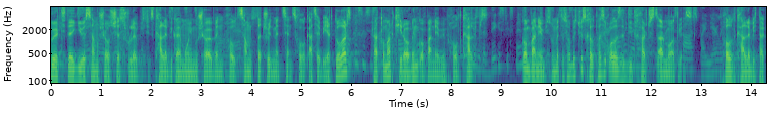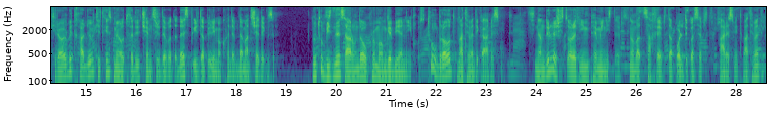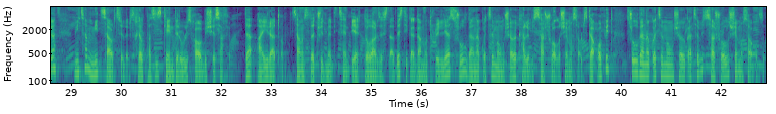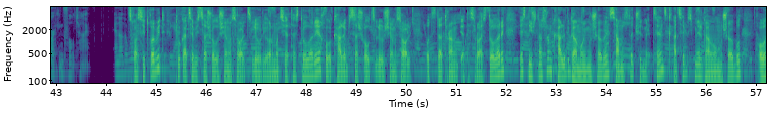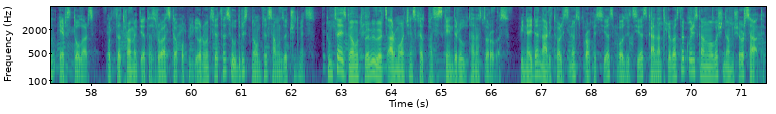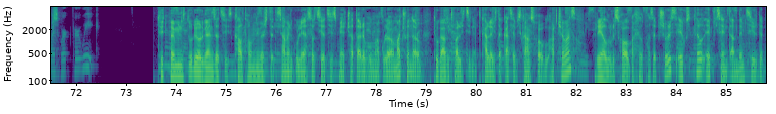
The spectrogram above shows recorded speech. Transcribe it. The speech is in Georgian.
თუ ერთი და იგივე სამუშაოს შესრულებისთვის ქალები გამოიმუშავებენ მხოლოდ 77 ცენტს, ხოლო კაცები 1 დოლარს, რატომ არ ქირაობენ კომპანიები მხოლოდ ქალებს? კომპანიების უმეტესობისთვის ხელფასი ყველაზე დიდ ხარჯს წარმოადგენს. მხოლოდ ქალების დაქირავებით ხარჯები თითქმის მეოთხედით შემცირდებოდა და ეს პირდაპირ იმოქმედებდა მათ შედეგზე. ნუ თუ ბიზნეს არ უნდა უფრო მომგებიანი იყოს, თუ უბრალოდ მათემატიკა არ ესმით. სინამდვილეში სწორედ იმ ფემინისტებს, ცნობად სახეებს და პოლიტიკოსებს არ ესმით მათემატიკა, ვინც ამ მით საურცელებს ხელფასის გენდერული სხვაობის შესახებ. და აი რატომ? 77 ცენტი 1 დოლარზე სტატისტიკა გამოთვლილია სრულ განაკვეთზე მომუშავე ქალების საშუალო შემოსავლის გაყოფით, სრულ განაკვეთზე მომუშავე კაცების საშუალო შემოსავალზე. სხვა სიტყვებით, თუ კაცების საშუალო შემოსავალი წლიური 40000 დოლარია, ხოლო ქალების საშუალო წლიური შემოსავალი 38800 დოლარი, ეს ნიშნავს, რომ ქალები გამოიმუშავებენ 77 ცენტს კაცების მიერ გამომუშავებულ ყოველ 1 დოლარზე. 38800-ს გაყოფილი 40000 უდრის 0.77-ს. თუმცა ეს გამოთვლები ვერ წარმოაჩენს ხელფასის გენდერულ თანასწორობას. ვინაიდან არ ითვალისწინებს პროფესიას, პოზიციას, განათლებას და კვირის განმავლობაში ნამუშევარ საათებს. თვითფემინისტური ორგანიზაციის ქალთა უნივერსიტეტის ამერიკული ასოციაციის მიერ ჩატარებულმა კვლევამ აჩვენა, რომ თუ გავითვალისწინებთ ქალების და კაცების განსხვავებულ არჩევანს, რეალური სხვაობა ხელფასებს შორის 6.6 ცენტამდე მცირდება.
